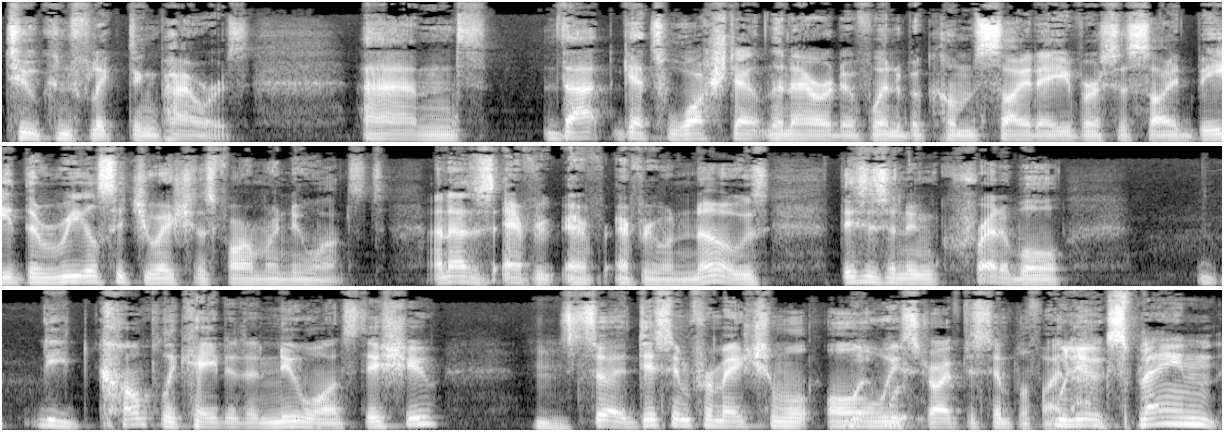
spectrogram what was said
two conflicting powers, and that gets washed out in the narrative when it becomes side A versus side B. The real situation is far more nuanced, and as every, every everyone knows, this is an incredible, complicated and nuanced issue. Hmm. So disinformation will always will, strive to simplify. Will that. you explain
